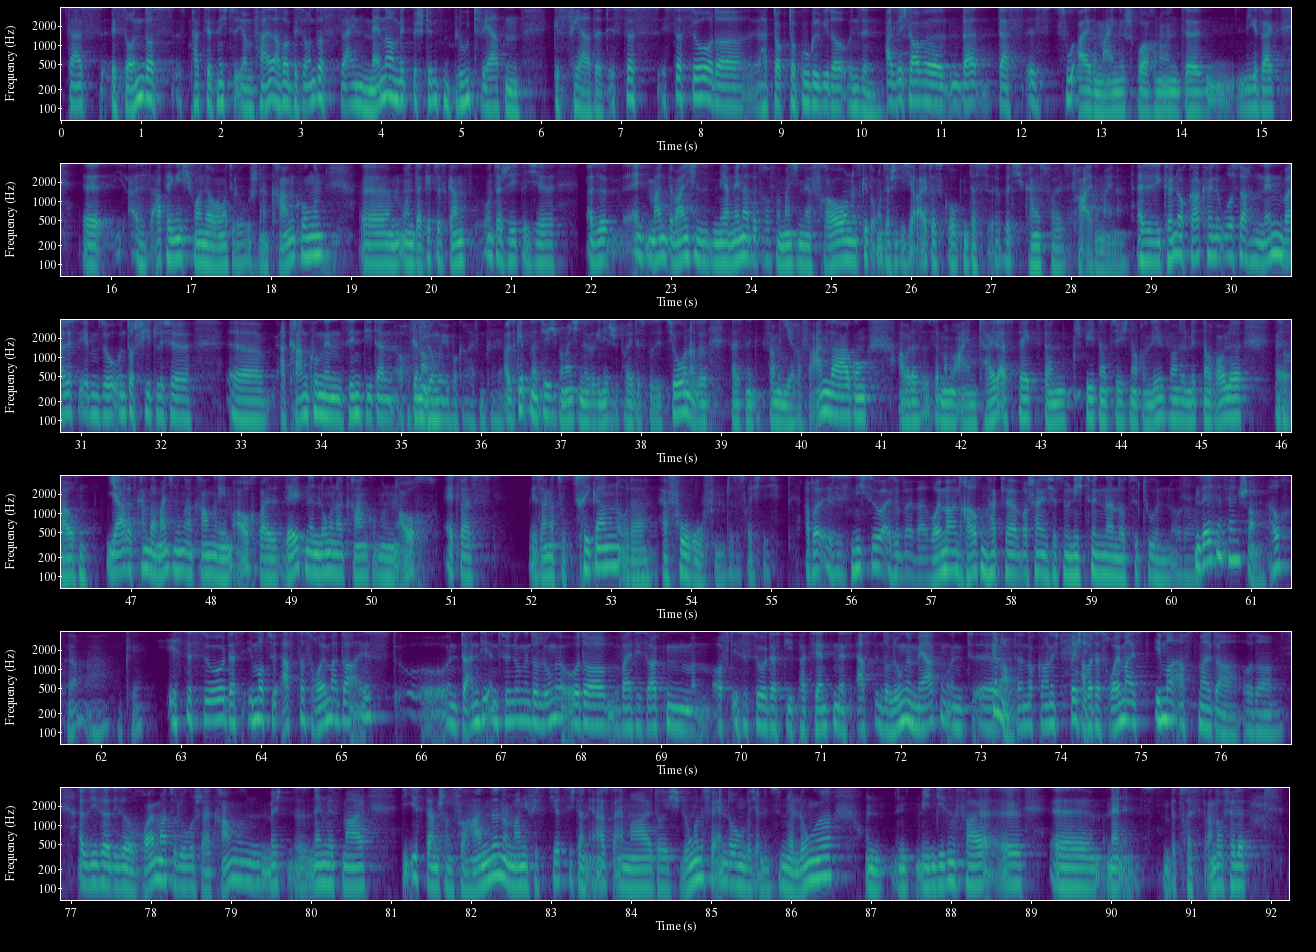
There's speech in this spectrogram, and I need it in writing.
dass besonders, es passt jetzt nicht zu Ihrem Fall, aber besonders seien Männer mit bestimmten Blutwerten gefährdet. Ist das, ist das so oder hat Dr. Google wieder Unsinn? Also ich glaube, da, das ist zu allgemein gesprochen und äh, wie gesagt, es ist abhängig von der rheumatologischen Erkrankungen ähm, und da gibt es ganz unterschiedliche also manchen sind mehr Männer betroffen, manchen mehr Frauen. Es gibt auch unterschiedliche Altersgruppen. Das äh, würde ich keinesfalls verallgemeinern. Also Sie können auch gar keine Ursachen nennen, weil es eben so unterschiedliche äh, Erkrankungen sind, die dann auch auf genau. die Lunge übergreifen können. Also es gibt natürlich bei manchen eine genetische Prädisposition, also das heißt eine familiäre Veranlagung, aber das ist immer nur ein Teilaspekt. Dann spielt natürlich noch ein Lebenswandel mit einer Rolle. Also Rauchen. Ja, das kann bei manchen Lungenerkrankungen eben auch, bei seltenen Lungenerkrankungen auch etwas wir sagen dazu triggern oder hervorrufen. Das ist richtig. Aber es ist nicht so, also weil Rheuma und Rauchen hat ja wahrscheinlich jetzt nur nichts miteinander zu tun, oder? In seltenen Fällen schon. Auch, ja, aha, okay. Ist es so, dass immer zuerst das Rheuma da ist und dann die Entzündung in der Lunge? Oder weil Sie sagten, oft ist es so, dass die Patienten es erst in der Lunge merken und äh, genau. dann noch gar nicht. Richtig. Aber das Rheuma ist immer erst mal da, oder? Also diese, diese rheumatologische Erkrankung, nennen wir es mal, die ist dann schon vorhanden und manifestiert sich dann erst einmal durch Lungenveränderungen, durch eine Entzündung der Lunge und in, wie in diesem Fall, äh, äh, nein, das betrifft jetzt andere Fälle,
